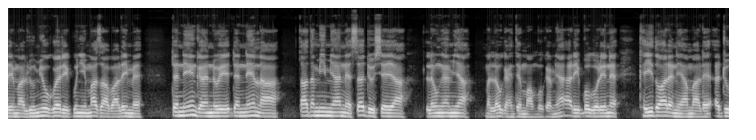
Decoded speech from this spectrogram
တွေမှာလူမျိုးကွဲတွေကူညီမဆာပါလိမ့်မယ်တနင်းကန်တွေတနင်းလာသားသမီးများနဲ့ဆက်တူရှယ်ယာလုပ်ငန်းများ မလောက်ကင်တဲ့မှာမူခင်ဗျာအဲ့ဒီပုံကိုယ်တွေနဲ့ခရီးသွားတဲ့နေရာမှာလည်းအတူ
